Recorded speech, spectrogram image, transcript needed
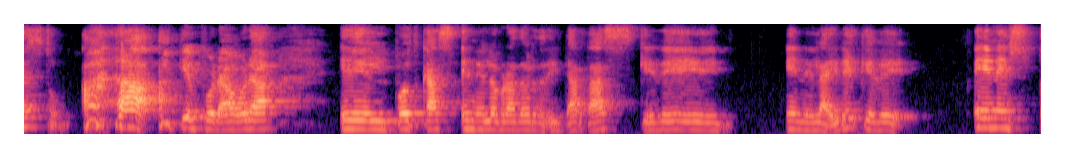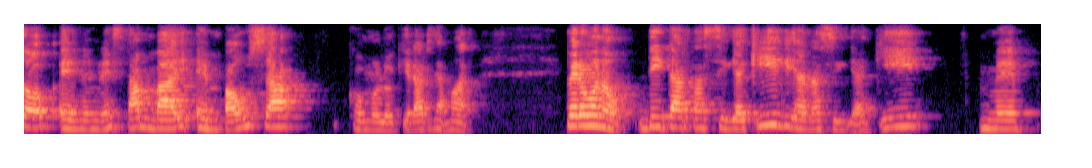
esto, a, que por ahora el podcast en el Obrador de Ditartas quede en el aire, quede en stop, en, stand-by, en pausa, como lo quieras llamar. Pero bueno, Ditartas sigue aquí, Diana sigue aquí. Me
